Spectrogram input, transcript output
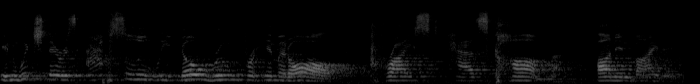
in which there is absolutely no room for him at all, Christ has come uninvited.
